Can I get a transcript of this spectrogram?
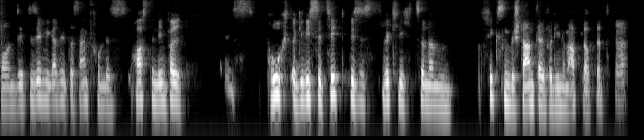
Und ich habe das irgendwie ganz interessant gefunden. Das heißt in dem Fall, es braucht eine gewisse Zeit, bis es wirklich zu einem fixen Bestandteil von deinem Ablauf wird. Ja.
